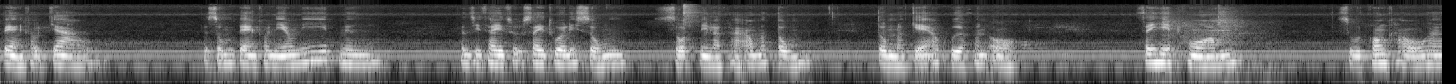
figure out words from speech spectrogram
แป้งข้าวเจ้า ผสมแป้งข้าวเหนียวนิดนึงพิ่นสิใส่ใส่ถั่วลิสงสดนี่แหละค่ะ เอามาต้มต้มแล้วแกะเอาเปลือกมันออก ใส่เห็ดหอม สูตรของเขาค่ะ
